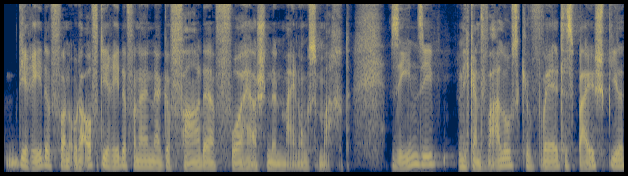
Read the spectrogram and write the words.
die Rede von oder oft die Rede von einer Gefahr der vorherrschenden Meinungsmacht. Sehen Sie, nicht ganz wahllos gewähltes Beispiel,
